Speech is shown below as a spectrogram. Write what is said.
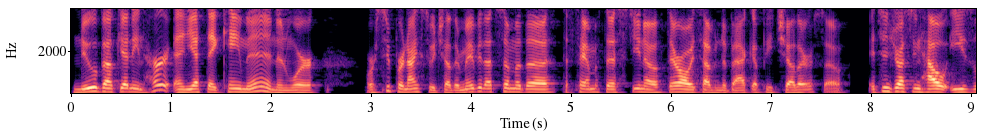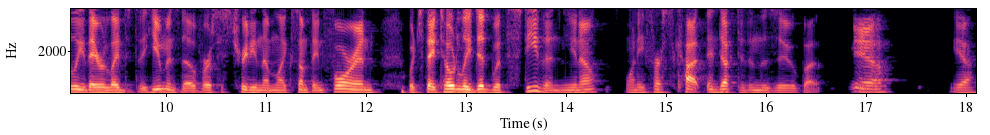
knew about getting hurt, and yet they came in and were were super nice to each other. Maybe that's some of the the Famethyst. You know, they're always having to back up each other. So it's interesting how easily they related to the humans, though, versus treating them like something foreign, which they totally did with Steven, You know, when he first got inducted in the zoo. But yeah, yeah.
